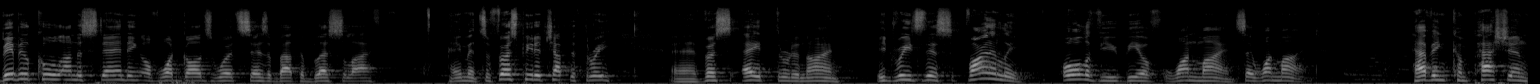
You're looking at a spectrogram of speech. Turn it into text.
biblical understanding of what God's word says about the blessed life. Amen. So First Peter chapter 3, uh, verse 8 through to 9, it reads this Finally, all of you be of one mind. Say one mind. Having compassion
